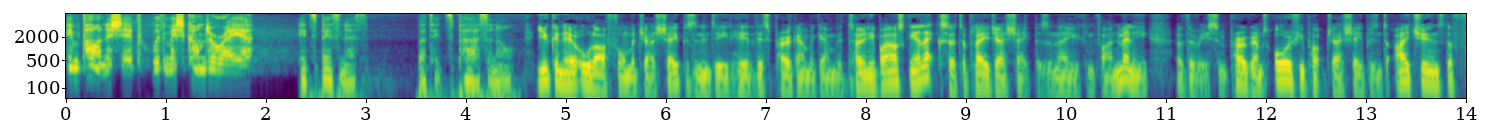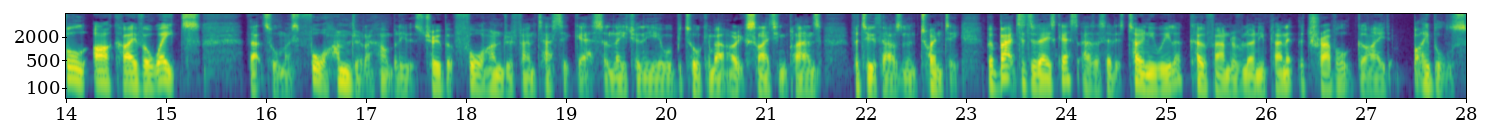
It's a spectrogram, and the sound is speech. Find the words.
in partnership with Mishcon de Reya. It's business, but it's personal. You can hear all our former Jazz Shapers and indeed hear this program again with Tony by asking Alexa to play Jazz Shapers, and there you can find many of the recent programs. Or if you pop Jazz Shapers into iTunes, the full archive awaits. That's almost 400. I can't believe it's true, but 400 fantastic guests. And later in the year, we'll be talking about our exciting plans for 2020. But back to today's guest. As I said, it's Tony Wheeler, co founder of Lonely Planet, the travel guide Bibles.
